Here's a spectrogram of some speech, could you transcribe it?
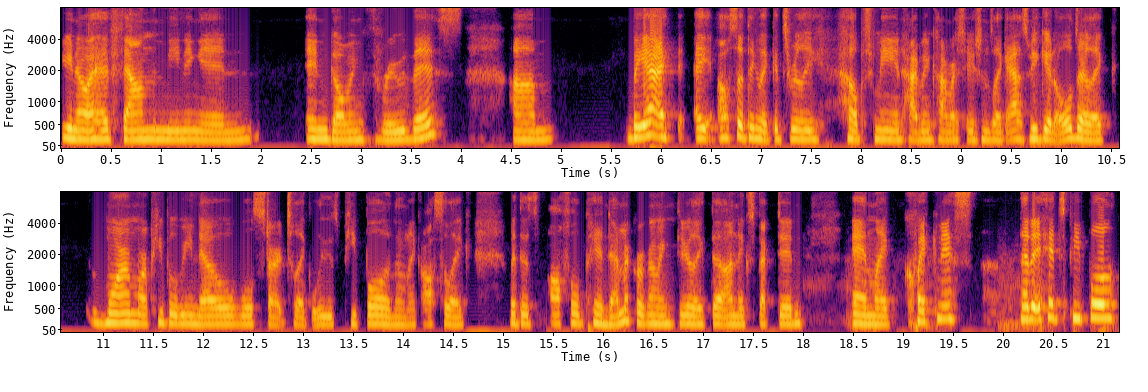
you know, I have found the meaning in in going through this. Um but yeah, I, th- I also think like it's really helped me in having conversations like as we get older, like more and more people we know will start to like lose people. And then like also like with this awful pandemic we're going through like the unexpected and like quickness that it hits people.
